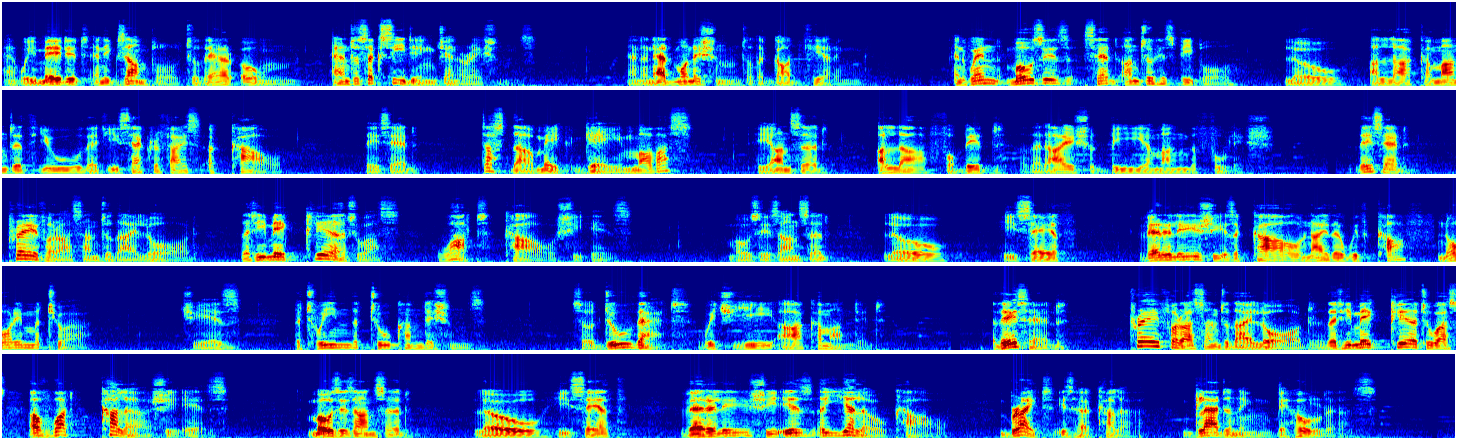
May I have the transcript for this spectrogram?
And we made it an example to their own and to succeeding generations, and an admonition to the God-fearing. And when Moses said unto his people, Lo, Allah command you sacrifice a cow this the make games Allah فو bag the foolish they said pray for to what cow she is Moses answer love he she is a cow نائ د واف nor ام is between the two condition so do that which he are commanded they said pray for sun to دارڈ دیک clear to a what she is Moses is answered lo he she is a کھا bright is her colour gladdening بہوڈ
